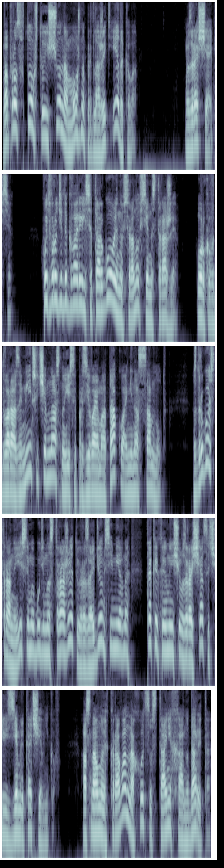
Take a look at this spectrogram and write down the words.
Вопрос в том, что еще нам можно предложить эдакого. Возвращаемся. Хоть вроде договорились о торговле, но все равно все на стороже. Орков в два раза меньше, чем нас, но если прозеваем атаку, они нас сомнут. С другой стороны, если мы будем на стороже, то и разойдемся мирно, так как им еще возвращаться через земли кочевников. Основной их караван находится в стане хана Дарыта.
